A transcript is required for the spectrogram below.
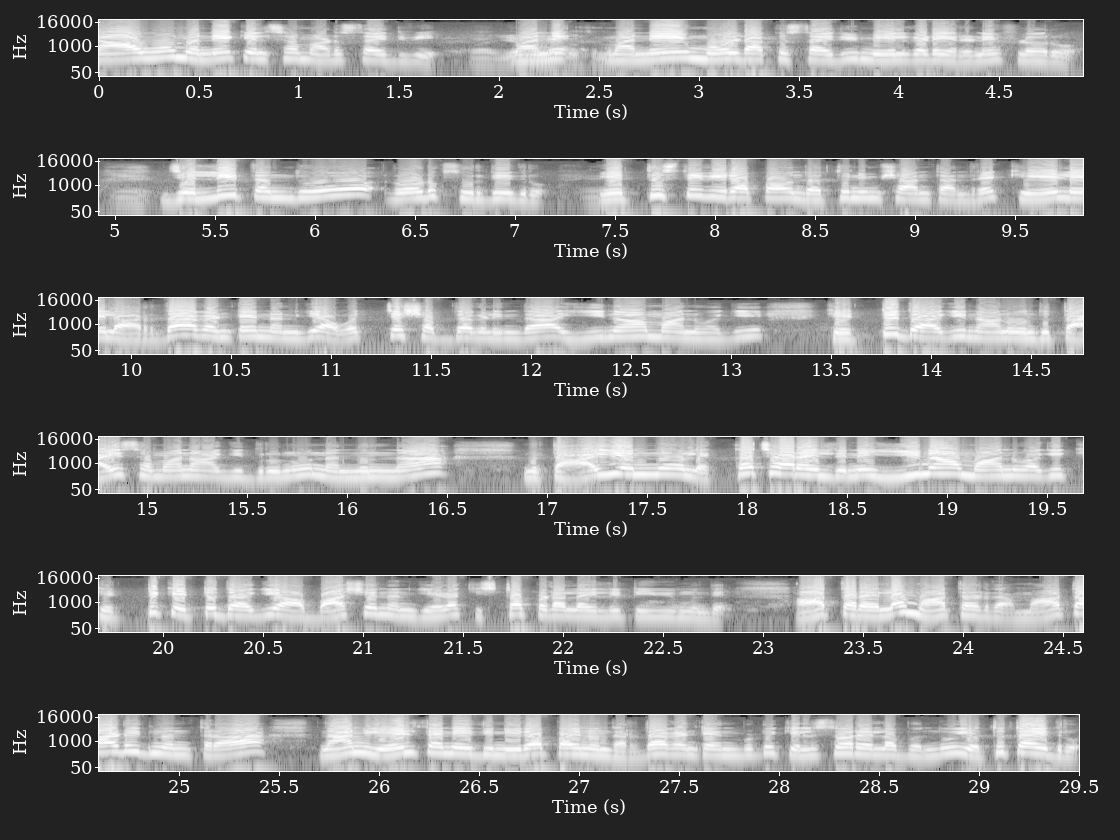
ನಾವು ಮನೆ ಕೆಲಸ ಮಾಡಿಸ್ತಾ ಇದ್ವಿ. ಮನೆ ಮನೆ ಮೋಲ್ಡ್ ಹಾಕಿಸ್ತಾ ಇದ್ವಿ ಮೇಲ್ಗಡೆ ಎರಡನೇ ಫ್ಲೋರ್ ಜಲ್ಲಿ ತಂದು ರೋಡ್ಗೆ ಸುರಿದಿದ್ರು. ಎತ್ತಿಸ್ತೀವಿರಪ್ಪ ಒಂದ್ ಹತ್ತು ನಿಮಿಷ ಅಂತ ಅಂದ್ರೆ ಕೇಳಿಲ್ಲ ಅರ್ಧ ಗಂಟೆ ನನಗೆ ಅವಚ್ಚ ಶಬ್ದಗಳಿಂದ ಹೀನಾಮಾನವಾಗಿ ಕೆಟ್ಟದಾಗಿ ನಾನು ಒಂದು ತಾಯಿ ಸಮಾನ ಆಗಿದ್ರು ನನ್ನನ್ನ ತಾಯಿಯನ್ನು ಲೆಕ್ಕಾಚಾರ ಇಲ್ದೇನೆ ಹೀನಾಮಾನವಾಗಿ ಕೆಟ್ಟ ಕೆಟ್ಟದಾಗಿ ಆ ಭಾಷೆ ನನ್ಗೆ ಹೇಳಕ್ ಇಷ್ಟಪಡಲ್ಲ ಇಲ್ಲಿ ಟಿವಿ ಮುಂದೆ. ಆ ತರ ಎಲ್ಲ ಮಾತಾಡ್ದ. ಮಾತಾಡಿದ ನಂತರ ನಾನು ಹೇಳ್ತಾನೆ ಇದ್ದೀನಿ ಇರಪ್ಪ ಇನ್ನೊಂದು ಅರ್ಧ ಗಂಟೆ ಅಂದ್ಬಿಟ್ಟು ಕೆಲಸದವರೆಲ್ಲ ಬಂದು ಎತ್ತುತ್ತಾ ಇದ್ರು.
